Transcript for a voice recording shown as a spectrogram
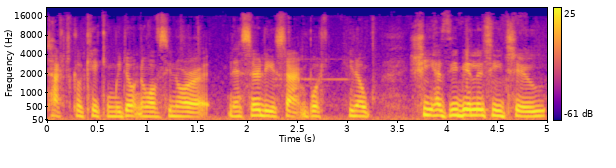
tactical kicking. We don't know obviously Nora necessarily is starting, but you know she has the ability to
